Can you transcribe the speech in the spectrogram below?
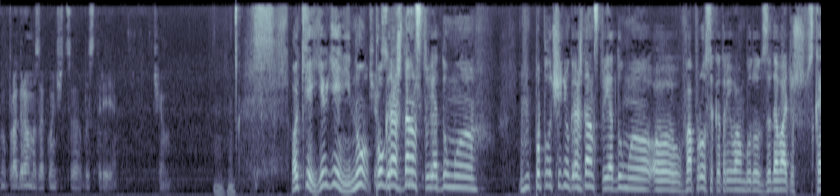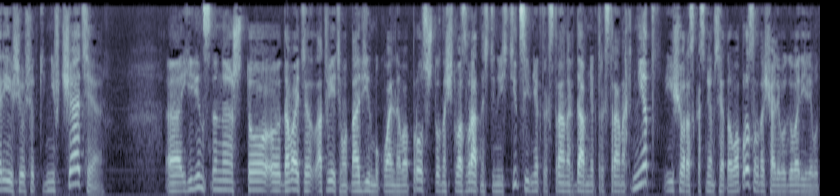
ну, программа закончится быстрее, чем... Окей, Евгений, ну, по гражданству, я думаю, по получению гражданства, я думаю, вопросы, которые вам будут задавать уж, скорее всего, все-таки не в чате, Э, единственное, что э, давайте ответим вот на один буквально вопрос, что значит возвратность инвестиций в некоторых странах да, в некоторых странах нет. Еще раз коснемся этого вопроса. Вначале вы говорили, вот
